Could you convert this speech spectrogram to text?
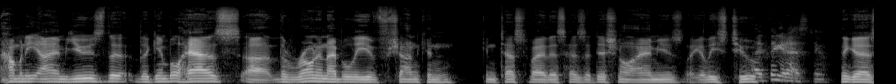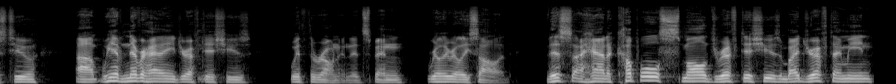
how many IMUs the, the gimbal has. Uh, the Ronin, I believe, Sean can can testify this has additional IMUs, like at least two. I think it has two. I think it has two. Uh, we have never had any drift issues with the Ronin. It's been really, really solid. This, I had a couple small drift issues, and by drift, I mean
